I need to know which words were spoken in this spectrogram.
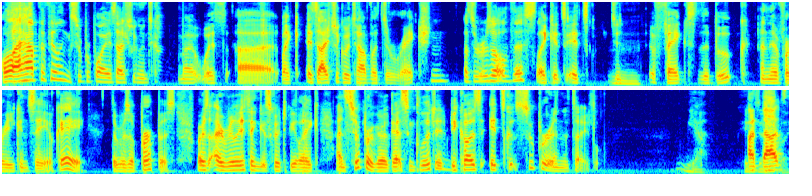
Well, I have the feeling Superboy is actually going to come out with, uh, like, it's actually going to have a direction as a result of this. Like, it's it's to Mm. affect the book, and therefore you can say, okay, there was a purpose. Whereas I really think it's going to be like, and Supergirl gets included because it's got super in the title, Yeah. and that's,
